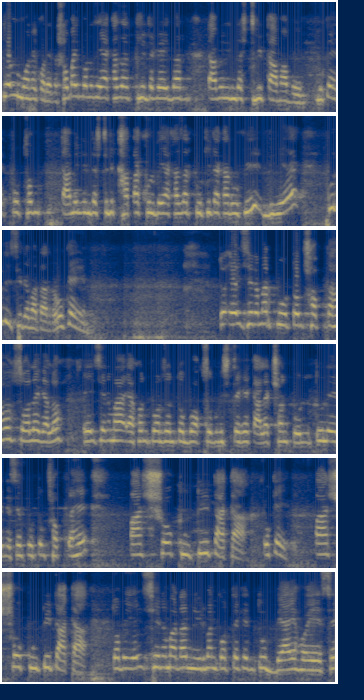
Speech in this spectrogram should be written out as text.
কেউ মনে করে না। সবাই বলে যে এক হাজার কোটি টাকা এবার তামিল ইন্ডাস্ট্রি কামাবে। ওকে, প্রথম তামিল ইন্ডাস্ট্রির খাতা খুলবে এক হাজার কোটি টাকা রুপি দিয়ে কুলি সিনেমাটার ওকে? তো এই সিনেমার প্রথম সপ্তাহ চলে গেল। এই সিনেমা এখন পর্যন্ত বক্স অফিস থেকে কালেকশন তুলে এনেছে প্রথম সপ্তাহে পাঁচশো কোটি টাকা, ওকে? পাঁচশো কোটি টাকা। তবে এই সিনেমাটা নির্মাণ করতে কিন্তু ব্যয় হয়েছে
